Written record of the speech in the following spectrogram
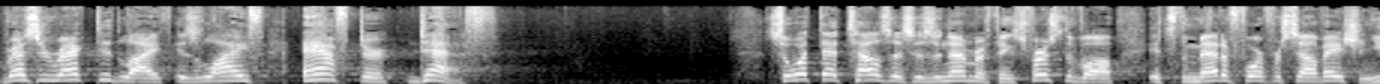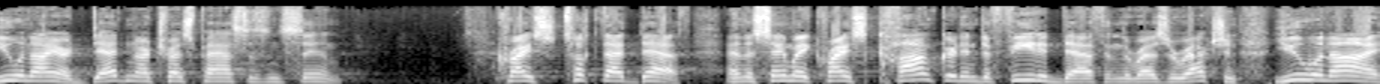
Resurrected life is life after death. So, what that tells us is a number of things. First of all, it's the metaphor for salvation. You and I are dead in our trespasses and sin. Christ took that death. And the same way Christ conquered and defeated death in the resurrection, you and I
